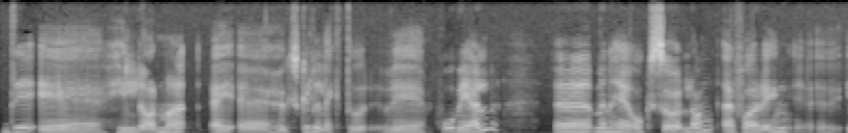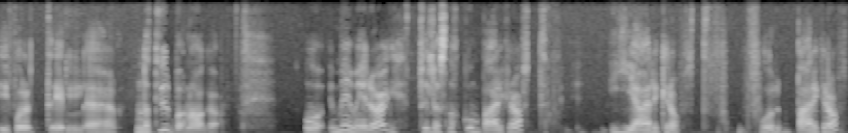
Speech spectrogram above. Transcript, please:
det er Hilde Alme. Jeg er høgskolelektor ved HVL. eh, Men har også lang erfaring eh, i forhold til eh, naturbarnehager. Og med meg i dag til å snakke om bærekraft, gjærekraft for bærekraft,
